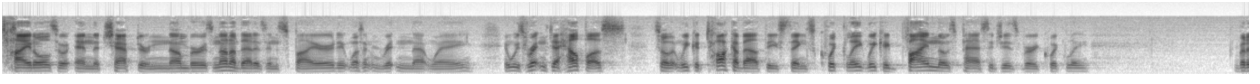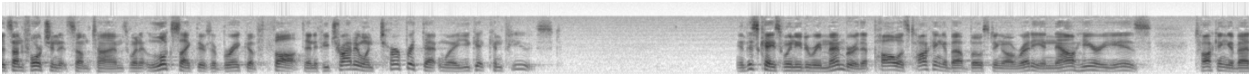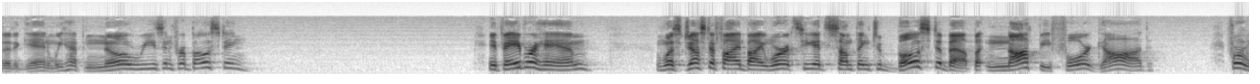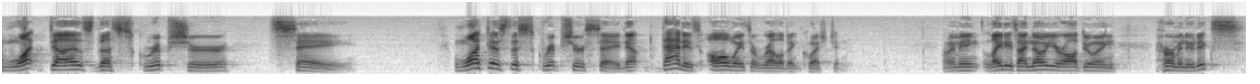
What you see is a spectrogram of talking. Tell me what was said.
titles or, and the chapter numbers, none of that is inspired. It wasn't written that way. It was written to help us so that we could talk about these things quickly. We could find those passages very quickly. But it's unfortunate sometimes when it looks like there's a break of thought, and if you try to interpret that way, you get confused. In this case, we need to remember that Paul was talking about boasting already, and now here he is talking about it again. We have no reason for boasting. If Abraham was justified by works, he had something to boast about, but not before God. For what does the Scripture say? What does the Scripture say? Now, that is always a relevant question. I mean, ladies, I know you're all doing hermeneutics,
